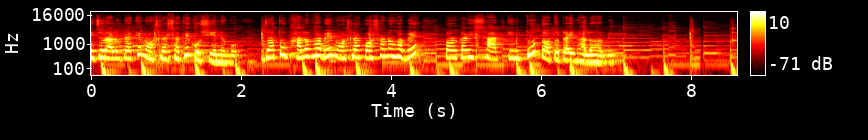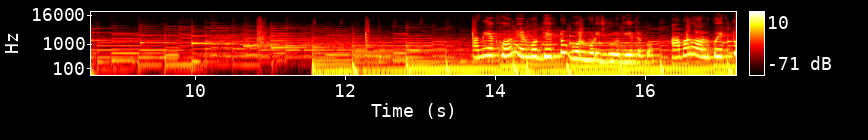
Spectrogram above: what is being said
এঁচোড় আলুটাকে মশলার সাথে কষিয়ে নেব। যত ভালোভাবে মশলা কষানো হবে, তরকারির স্বাদ কিন্তু ততটাই ভালো হবে। আমি এখন এর মধ্যে একটু গোলমরিচ গুঁড়ো দিয়ে দেবো। আবারও অল্প একটু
